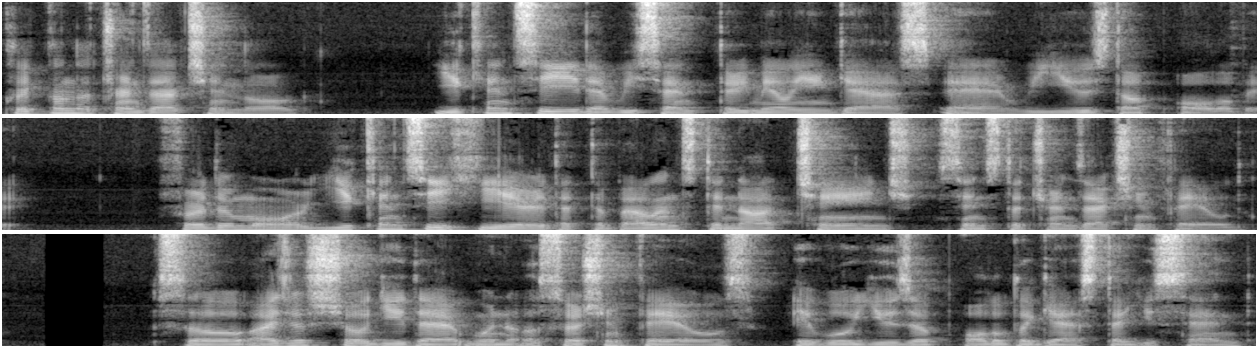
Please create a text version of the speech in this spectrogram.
Click on the transaction log. You can see that we sent 3 million gas and we used up all of it. Furthermore, you can see here that the balance did not change since the transaction failed. So I just showed you that when assertion fails, it will use up all of the gas that you send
